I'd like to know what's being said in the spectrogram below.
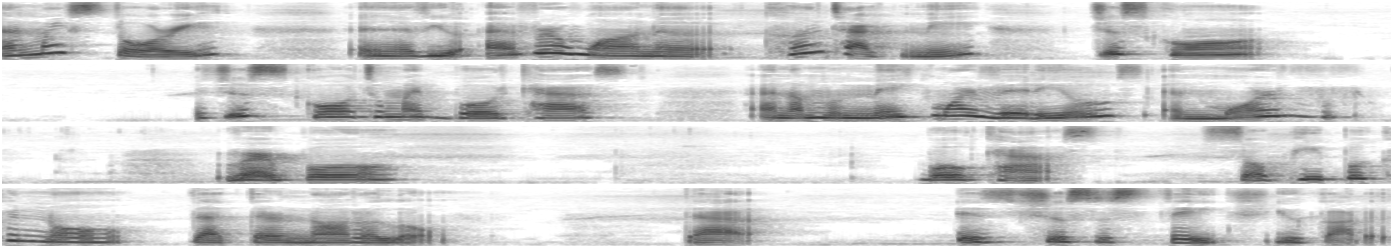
and my story. And if you ever wanna contact me, just go just go to my podcast and I'm gonna make more videos and more verbal broadcast so people can know that they're not alone. That it's just a stage you gotta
